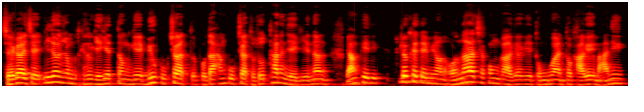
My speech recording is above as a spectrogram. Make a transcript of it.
제가 이제 1년 전부터 계속 얘기했던 게 미국 국채가 보다 한국 국채가 더 좋다는 얘기는 양PD 이렇게 되면 어느 나라 채권 가격이 동구간 더 가격이 많이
